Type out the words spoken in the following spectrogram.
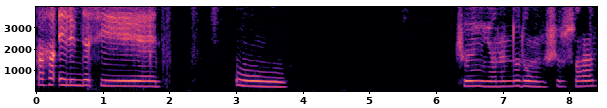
Aha elimdesin. Oo. Köyün yanında doğmuşuz lan.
